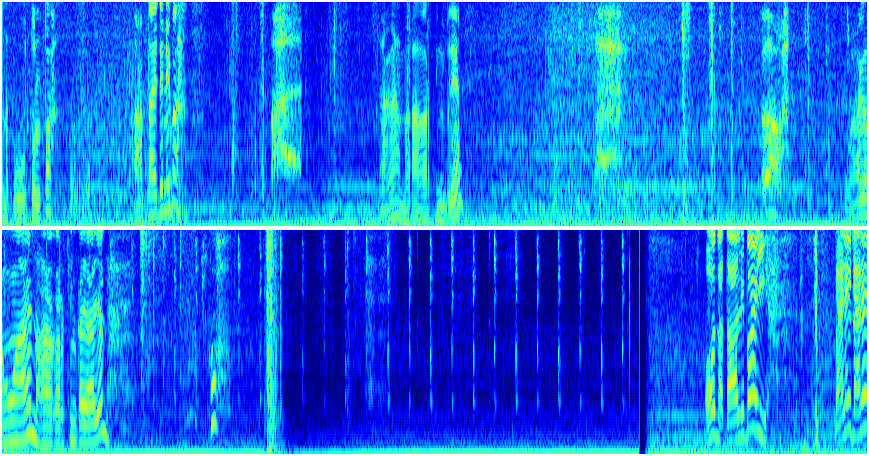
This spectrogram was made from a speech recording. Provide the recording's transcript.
Naputol pa. Harap tayo dun iba. Ah, makakarating ba yan? Ah, Tumagang ko nga yan, makakarating kaya yan. Huh. Oh, nadali bay. Dali, dali.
